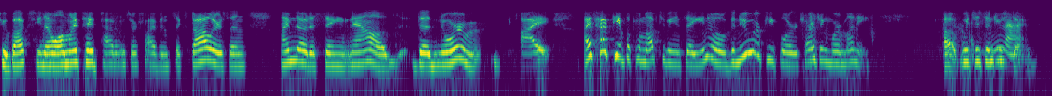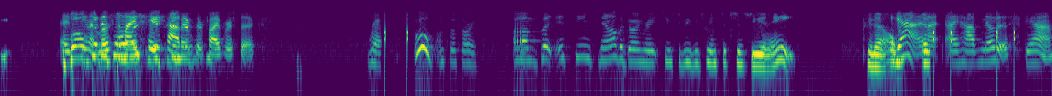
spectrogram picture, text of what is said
two bucks. You know, all my paid patterns are five and six dollars, and I'm noticing now the norm. I I've had people come up to me and say, you know, the newer people are charging more money, uh, which is interesting. I've well, seen that. Most of my paid patterns are five or six. Right. Ooh, I'm so sorry. Um, but it seems now the going rate seems to be between six fifty and eight. You know. Yeah, and, and I, I have noticed. Yeah.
